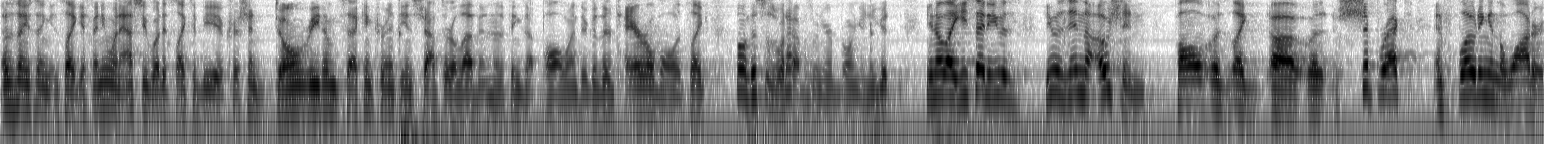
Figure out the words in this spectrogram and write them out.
That's the same thing. It's like if anyone asks you what it's like to be a Christian, don't read them Second Corinthians chapter 11 and the things that Paul went through because they're terrible. It's like, oh, this is what happens when you're born again. You get, you know, like he said, he was he was in the ocean. Paul was like uh, was shipwrecked and floating in the water.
